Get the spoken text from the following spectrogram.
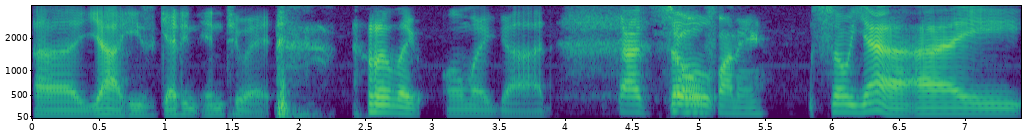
uh, yeah, he's getting into it. and I'm like, oh my God. That's so, So- funny. So yeah, I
